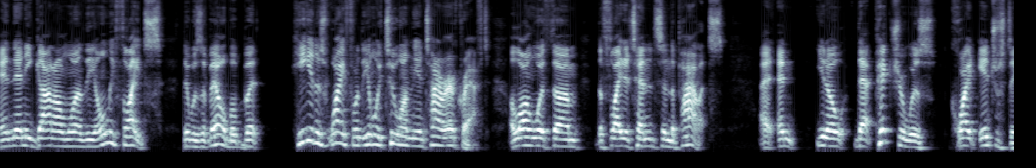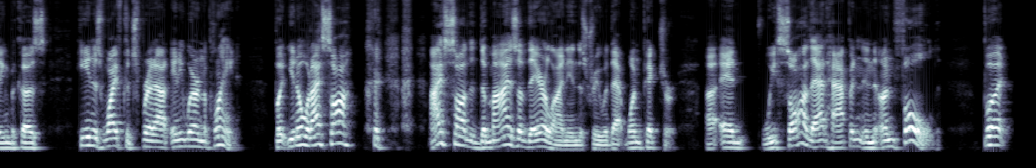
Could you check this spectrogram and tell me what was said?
And then he got on one of the only flights that was available, but he and his wife were the only two on the entire aircraft, along with um, the flight attendants and the pilots. and you know that picture was quite interesting because he and his wife could spread out anywhere on the plane. But you know what I saw? I saw the demise of the airline industry with that one picture. Uh, and we saw that happen and unfold. But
